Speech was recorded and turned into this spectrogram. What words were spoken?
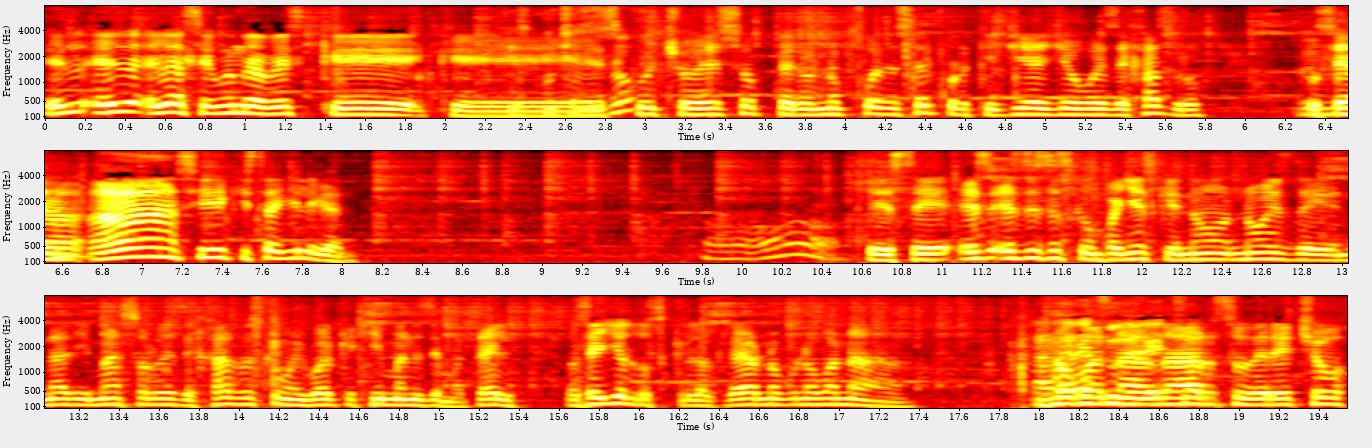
Es, es- es la segunda vez que, que ¿Escuchas eso? escucho eso, pero no puede ser porque G.I. Joe es de Hasbro. O sea, ah, sí, aquí está Gilligan. Este, es, es de esas compañías que no, no es de nadie más, solo es de Hasbro, es como igual que He-Man es de Mattel. O sea, ellos los que lo crearon no, no van a, A no dar van su a derecho. dar su derecho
